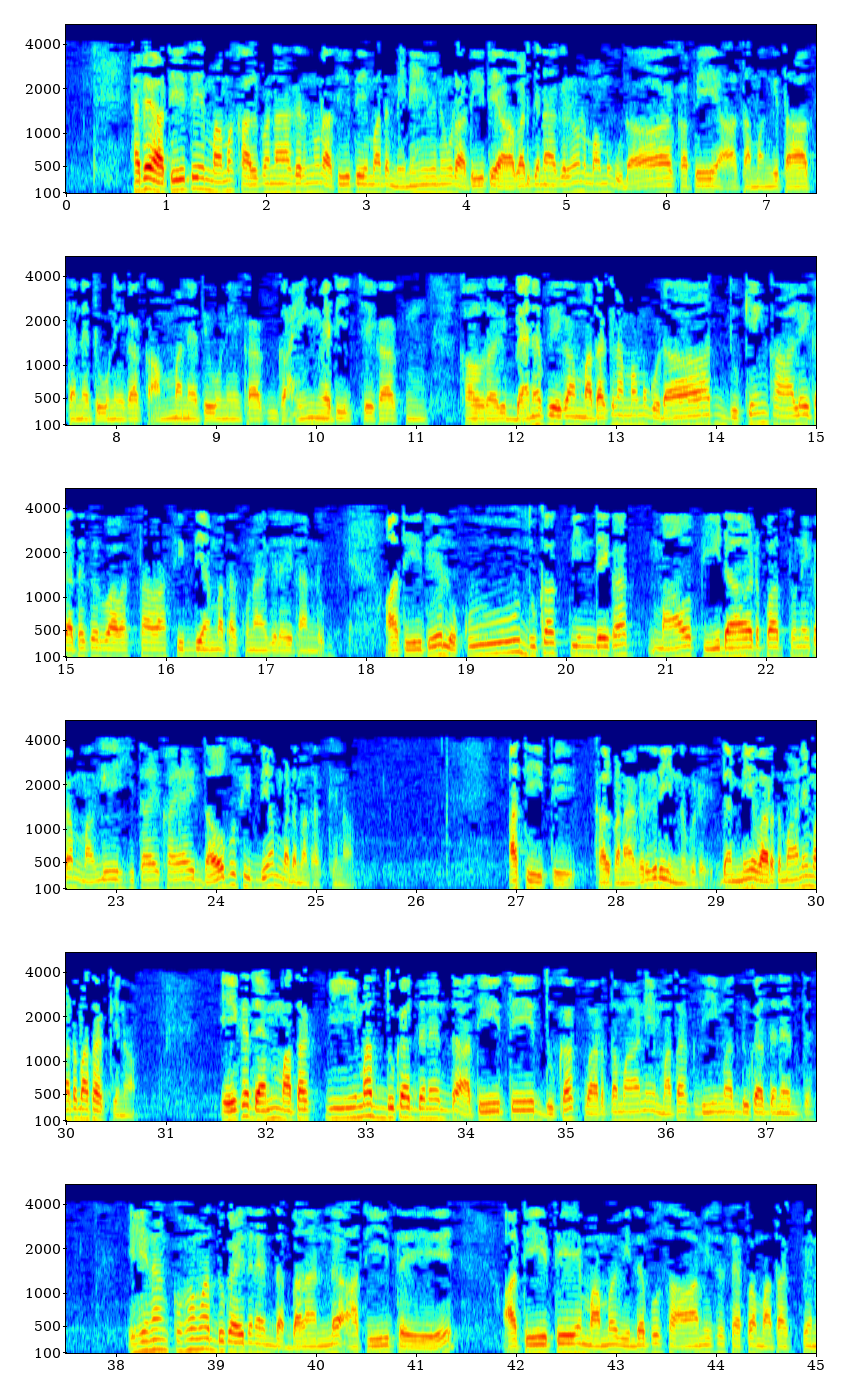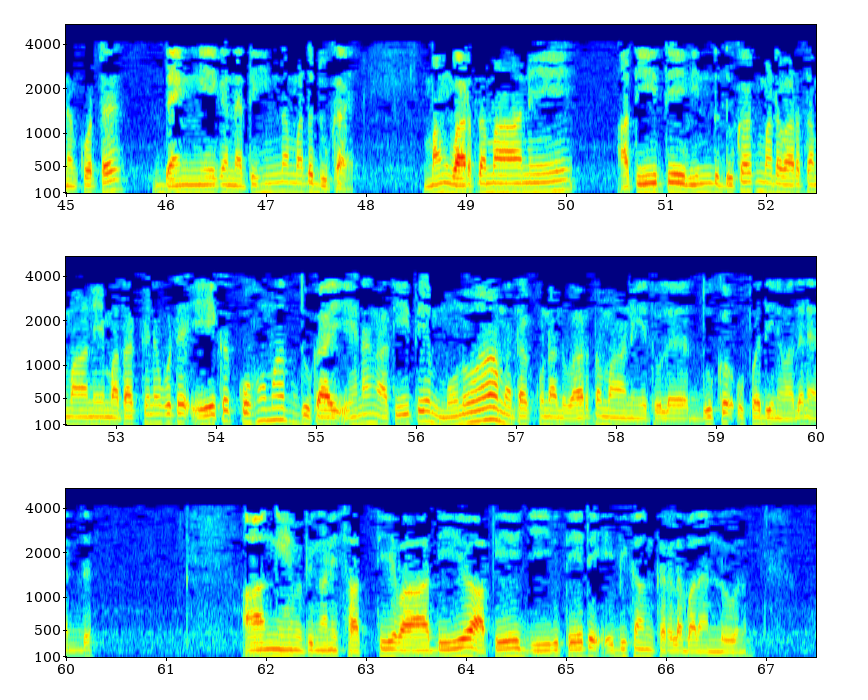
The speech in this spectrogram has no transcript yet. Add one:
හැබැයි අතීතේ මම කල්පනා කරනකොට අතීතේ මට මෙනෙහි වෙනකොට අතීතේ ආවර්ජනා කරනකොට මම ගොඩාක් අපේ තමන්ගේ තාත්තා නැති වුණ එකක් අම්මා නැති වුණ එකක් ගහින් වැටිච්ච එකක් කවුරු හරි බැනපු එකක් මතක් වෙලා මම ගොඩාක් දුකෙන් කාලය ගත කරපු අවස්ථාවක් සිද්ධියක් මතක් වුණා කියලා හිතන්නකෝ. අතීතයේ ලොකු දුකක් විඳ එකක් මාව පීඩාවටපත් වුණ එකක් මගේ හිතයි කයයි දවපු සිද්ධියක් මට මතක් වෙනවා. අතීතේ කල්පනා කර කර ඉන්නකොට දැන් මේ වර්තමානයේ මට මතක් වෙනවා. ඒක දැන් මතක් වීමත් දුකක්ද නැද්ද? අතීතයේ දුකක් වර්තමානයේ මතක් වීමත් දුකක්ද නැද්ද? එහෙනම් කොහොමද දුකයිද නැද්ද? බලන්න අතීතයේ අතීතයේ මම විඳපු සාමිස සැප මතක් වෙනකොට දැන් ඒක නැති හින්දා මට දුකයි. මං වර්තමානයේ අතීතයේ විඳ දුකක් මට වර්තමානයේ මතක් වෙනකොට ඒක කොහොමද දුකයි. එහෙනම් අතීතයේ මොනවා මතක් වුණාද වර්තමානයේ තුල දුක උපදිනවද නැද්ද? ආන් එහෙම පින්වනි සත්‍යවාදීව අපේ ජීවිතේට එබිකම් කරලා බලන්න ඕන.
